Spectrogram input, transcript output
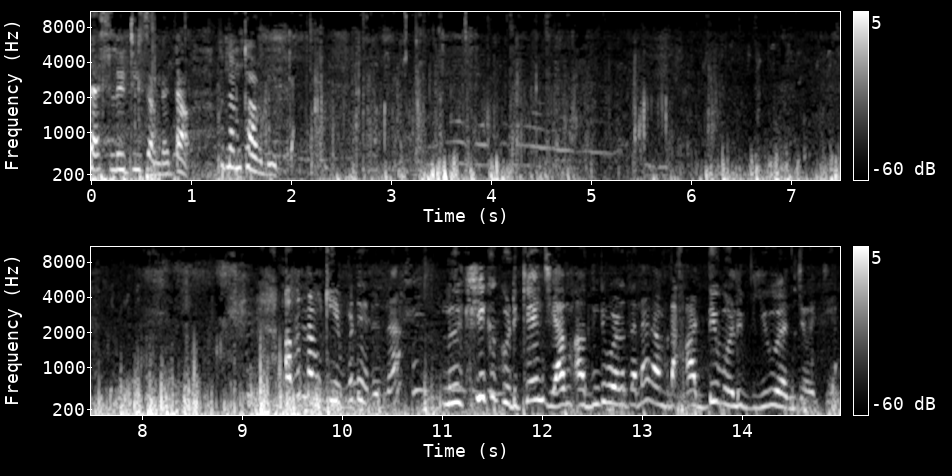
ഫെസിലിറ്റീസ് ഉണ്ട് കേട്ടോ. അപ്പൊ നമുക്ക് അവിടെ ഇരിക്കാം. അപ്പൊ നമുക്ക് ഇവിടെ ഇരുന്ന് ഷേക്ക് കുടിക്കുകയും ചെയ്യാം. അതിന്റെ കൂടെ തന്നെ നമ്മുടെ അടിപൊളി വ്യൂ എൻജോയ് ചെയ്യാം.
